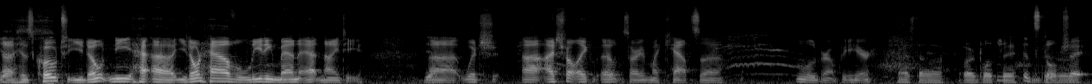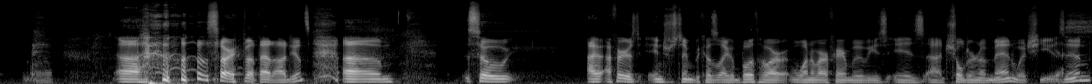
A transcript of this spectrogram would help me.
Uh, his quote: "You don't need, ha- uh, you don't have leading men at 90," Yeah. uh, which uh, I just felt like. Oh, sorry, my cat's uh, a little grumpy here. Hi, Stella or Dolce. It's. Dolce. Uh, sorry about that, audience. Um, so I, I figure it's interesting because like both of our one of our favorite movies is uh, Children of Men, which he is in.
